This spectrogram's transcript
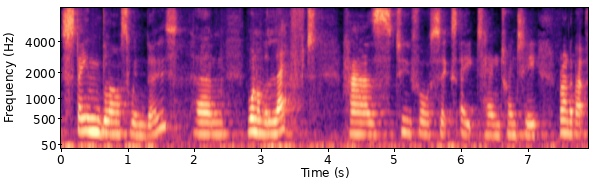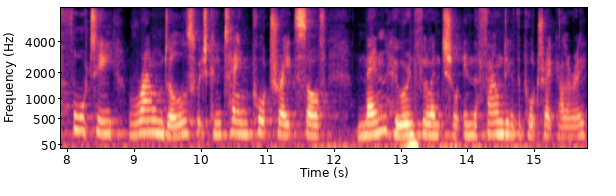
stained glass windows. Um, the one on the left has 2, 4, 6, 8, 10, 20, around about 40 roundels which contain portraits of men who were influential in the founding of the Portrait Gallery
